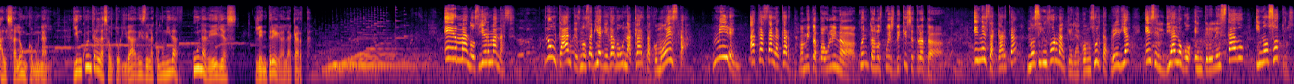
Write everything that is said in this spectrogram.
al salón comunal y encuentra a las autoridades de la comunidad. Una de ellas le entrega la carta. Hermanos y hermanas, nunca antes nos había llegado una carta como esta. Miren, acá está la carta. Mamita Paulina, cuéntanos pues de qué se trata. En esta carta nos informan que la consulta previa es el diálogo entre el Estado y nosotros,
